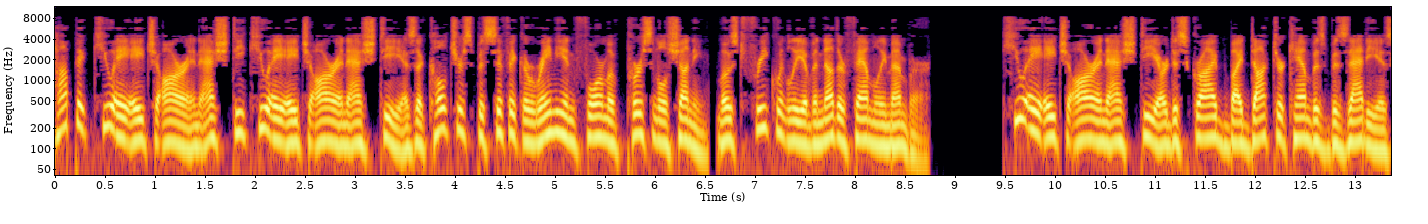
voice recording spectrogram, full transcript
Qahr and Ashti Qahr and Ashti is a culture-specific Iranian form of personal shunning, most frequently of another family member. Qahr and Ashti are described by Dr. Kambiz Behzadi as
